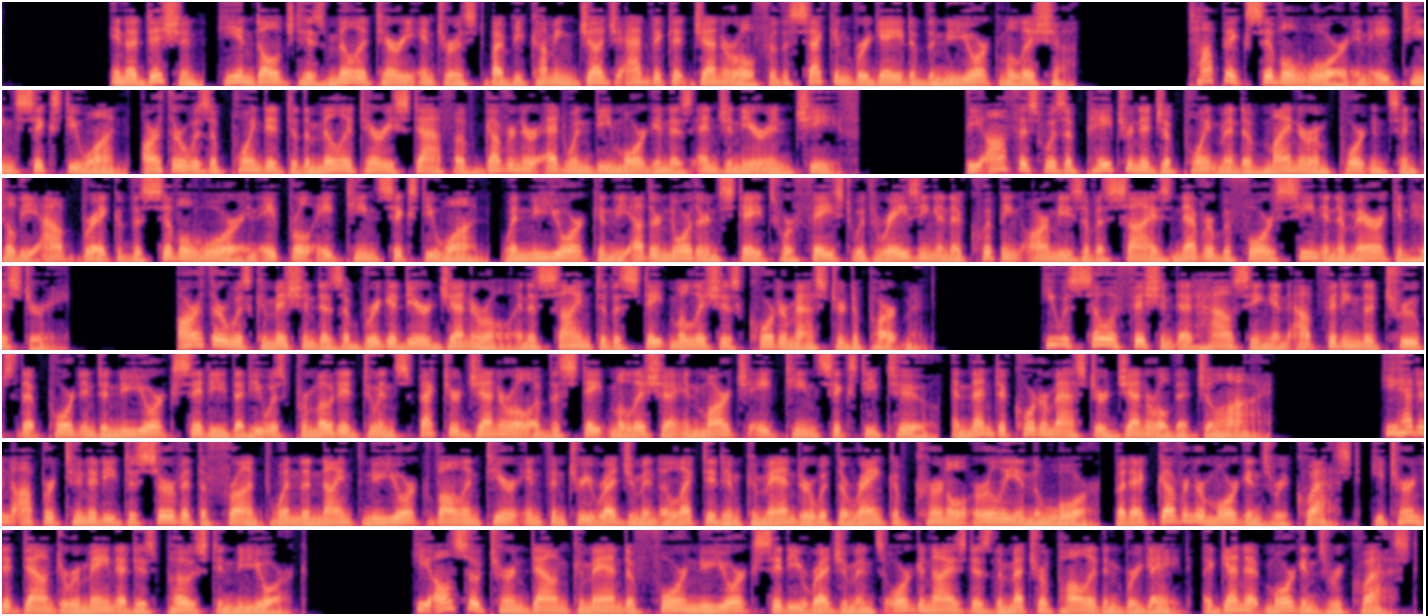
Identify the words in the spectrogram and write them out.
In addition, he indulged his military interest by becoming Judge Advocate General for the 2nd Brigade of the New York Militia. Topic Civil War In 1861, Arthur was appointed to the military staff of Governor Edwin D. Morgan as Engineer-in-Chief. The office was a patronage appointment of minor importance until the outbreak of the Civil War in April 1861, when New York and the other northern states were faced with raising and equipping armies of a size never before seen in American history. Arthur was commissioned as a brigadier general and assigned to the state militia's quartermaster department. He was so efficient at housing and outfitting the troops that poured into New York City that he was promoted to Inspector General of the state militia in March 1862, and then to Quartermaster General that July. He had an opportunity to serve at the front when the 9th New York Volunteer Infantry Regiment elected him commander with the rank of colonel early in the war, but at Governor Morgan's request, he turned it down to remain at his post in New York. He also turned down command of four New York City regiments organized as the Metropolitan Brigade, again at Morgan's request.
